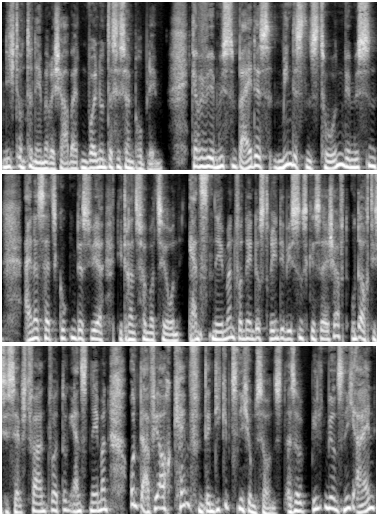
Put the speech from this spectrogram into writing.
nicht unternehmerisch arbeiten wollen. Und das ist ein Problem. Ich glaube, wir müssen beides mindestens tun. Wir müssen einerseits gucken, dass wir die Transformation ernst nehmen von der Industrie in die Wissensgesellschaft und auch diese Selbstverantwortung ernst nehmen und dafür auch kämpfen, denn die gibt's nicht umsonst. Also bilden wir uns nicht ein,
